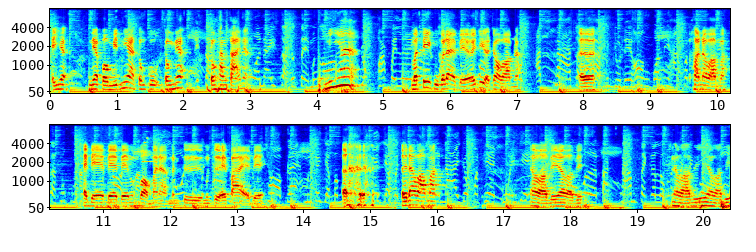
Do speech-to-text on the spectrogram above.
ไอ้เหี้ยเนี่ยโปรมิตเนี่ยตรงกูตรงเนี้ยตรงทางซ้ายเนี่ยเนี่ยมาตีกูก็ได้เบเอ้ยที่เหลือเจ้าวามนะเออเข้าหนาวามมาไอเบเบเบมึงบอกมันอะมันคือมันคือไอ้ป้ายไอเบเออเออหน้าวามมา หน้าวามดิหน้าวามดิหน้าวามดิหน้าวามดิ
